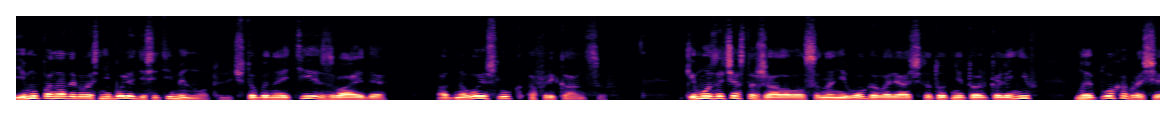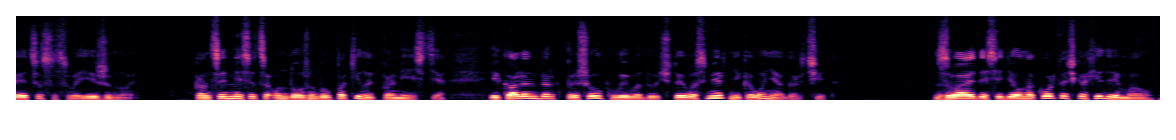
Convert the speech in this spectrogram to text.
Ему понадобилось не более десяти минут, чтобы найти Звайде, одного из слуг африканцев. Кимоза часто жаловался на него, говоря, что тот не только ленив, но и плохо обращается со своей женой. В конце месяца он должен был покинуть поместье, и Каленберг пришел к выводу, что его смерть никого не огорчит. Звайде сидел на корточках и дремал.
